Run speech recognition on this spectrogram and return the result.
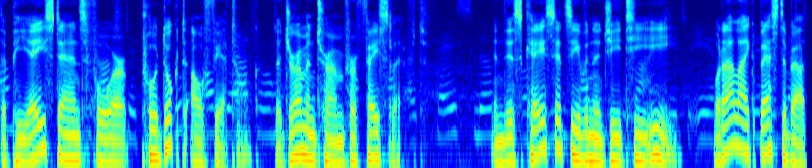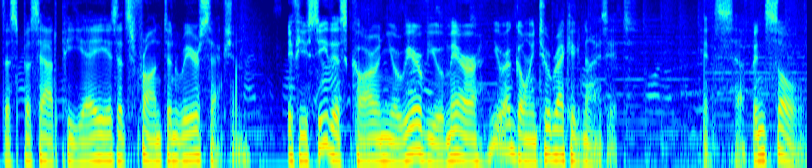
The PA stands for Produktaufwertung, the German term for facelift. In this case, it's even a GTE. What I like best about this Passat PA is its front and rear section. If you see this car in your rearview mirror, you are going to recognize it. It's have been sold.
